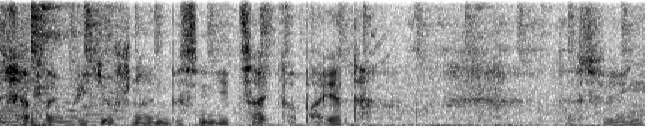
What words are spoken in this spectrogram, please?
Ich habe beim Videoschneiden ein bisschen die Zeit verbeiert. Deswegen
